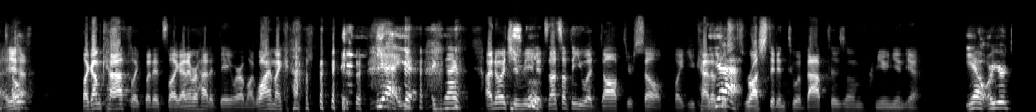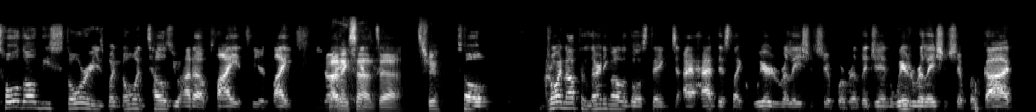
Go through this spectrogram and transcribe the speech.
one tells yeah. Like I'm Catholic, but it's like I never had a day where I'm like, why am I Catholic? Yeah, yeah, exactly. I know what you mean. So- It's not something you adopt yourself. Like you kind of Yeah. just thrust it into a baptism, communion. Yeah. Yeah, or you're told all these stories, but no one tells you how to apply it to your life. You know, that what I makes mean? sense. Yeah, it's true. so growing up and learning all of those things i had this like weird relationship with religion weird relationship with god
